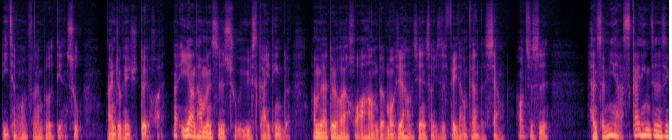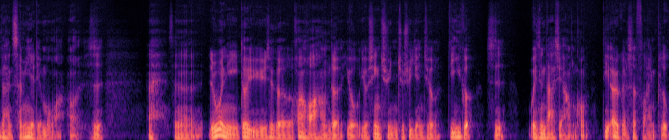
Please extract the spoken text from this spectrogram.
里程或 Flying Blue 的点数，那你就可以去兑换。那一样，他们是属于 SkyTeam 的，他们在兑换华航的某些航线的时候也是非常非常的香。哦，就是很神秘啊！SkyTeam 真的是一个很神秘的联盟啊！哦，就是，哎，真的，如果你对于这个换华航的有有兴趣，你就去研究。第一个是。维珍大西洋航空，第二个是 Flying Blue，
